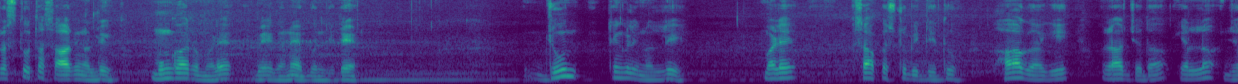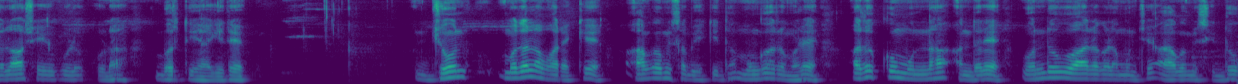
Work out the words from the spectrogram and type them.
ಪ್ರಸ್ತುತ ಸಾಲಿನಲ್ಲಿ ಮುಂಗಾರು ಮಳೆ ಬೇಗನೆ ಬಂದಿದೆ. ಜೂನ್ ತಿಂಗಳಿನಲ್ಲಿ ಮಳೆ ಸಾಕಷ್ಟು ಬಿದ್ದಿದ್ದು, ಹಾಗಾಗಿ ರಾಜ್ಯದ ಎಲ್ಲ ಜಲಾಶಯಗಳು ಕೂಡ ಭರ್ತಿಯಾಗಿದೆ. ಜೂನ್ ಮೊದಲ ವಾರಕ್ಕೆ ಆಗಮಿಸಬೇಕಿದ್ದ ಮುಂಗಾರು ಮಳೆ ಅದಕ್ಕೂ ಮುನ್ನ ಅಂದರೆ ಒಂದು ವಾರಗಳ ಮುಂಚೆ ಆಗಮಿಸಿದ್ದು,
